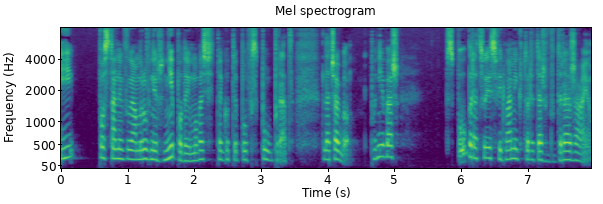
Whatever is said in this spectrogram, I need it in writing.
I postanowiłam również nie podejmować tego typu współprac. Dlaczego? Ponieważ współpracuję z firmami, które też wdrażają.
